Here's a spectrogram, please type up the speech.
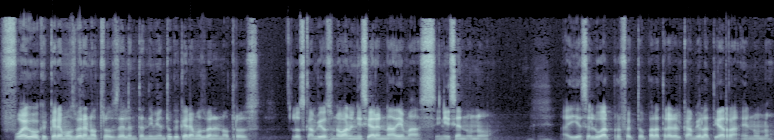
fuego que queremos ver en otros, del entendimiento que queremos ver en otros. Los cambios no van a iniciar en nadie más, inicia en uno. Ahí es el lugar perfecto para traer el cambio a la tierra en uno.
